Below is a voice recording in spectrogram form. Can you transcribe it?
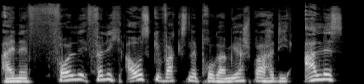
eine voll, völlig ausgewachsene Programmiersprache, die alles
